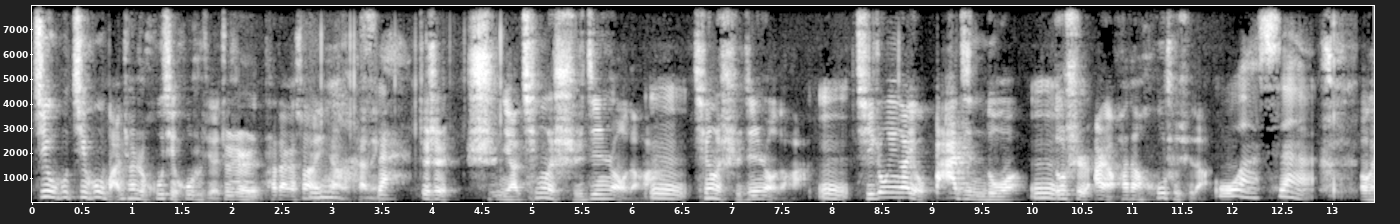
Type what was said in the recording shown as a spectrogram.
几乎几乎完全是呼气呼出去的。就是他大概算了一下，我看那个就是十你要轻了十斤肉的话，嗯轻了十斤肉的话，嗯，其中应该有八斤多，嗯都是二氧化碳呼出去的。哇塞！OK，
